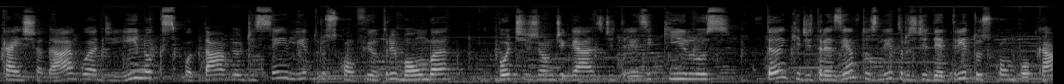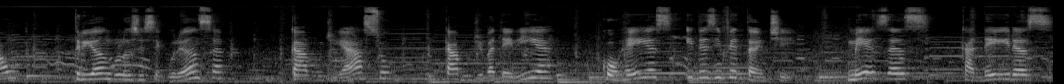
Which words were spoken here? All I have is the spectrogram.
caixa d'água de inox potável de 100 litros com filtro e bomba, botijão de gás de 13 quilos, tanque de 300 litros de detritos com bocal, triângulos de segurança, cabo de aço, cabo de bateria, correias e desinfetante, mesas, cadeiras,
